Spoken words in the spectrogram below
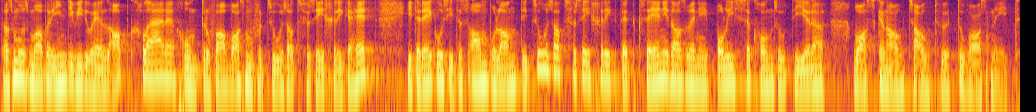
Das muss man aber individuell abklären, kommt darauf an, was man für Zusatzversicherungen hat. In der Regel sind das ambulante Zusatzversicherungen, dort sehe ich das, wenn ich Police konsultiere, was genau gezahlt wird und was nicht.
